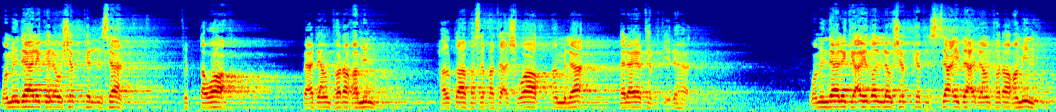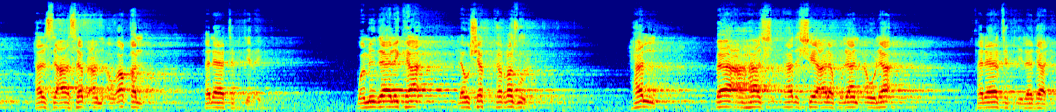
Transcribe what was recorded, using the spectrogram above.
ومن ذلك لو شك الإنسان في الطواف بعد أن فرغ منه هل طاف سبعة أشواط أم لا فلا يلتفت إلى هذا. ومن ذلك أيضا لو شك في السعي بعد أن فرغ منه هل سعى سبعا أو أقل فلا يلتفت إليه. ومن ذلك لو شك الرجل هل باع هذا الشيء على فلان أو لا فلا يلتفت إلى ذلك.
